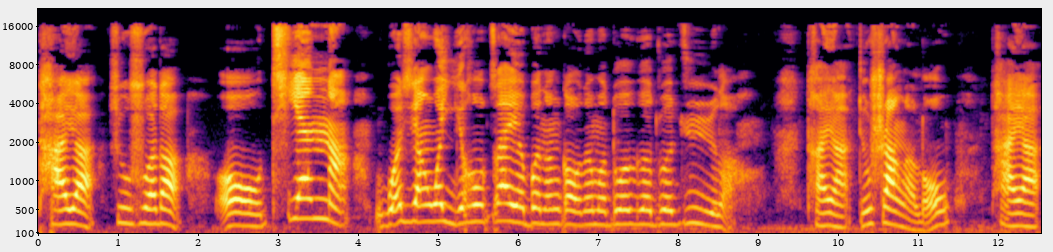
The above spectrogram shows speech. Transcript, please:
他呀。就说道：“哦，天哪！我想我以后再也不能搞那么多恶作剧了。”他呀，就上了楼。他呀，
